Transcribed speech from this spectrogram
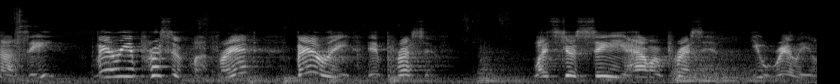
I see. Very impressive, my friend. Very impressive. Let's just see how impressive you really are.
